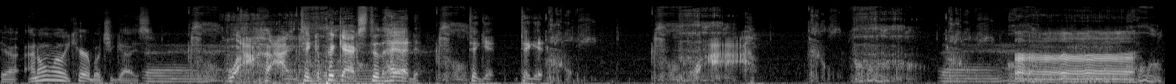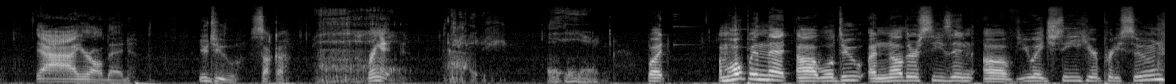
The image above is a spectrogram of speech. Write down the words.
Yeah, I don't really care about you guys. Wow, take a pickaxe to the head. Take it, take it. Uh, yeah, you're all dead. You too, sucker. Bring it. But I'm hoping that uh, we'll do another season of UHC here pretty soon.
